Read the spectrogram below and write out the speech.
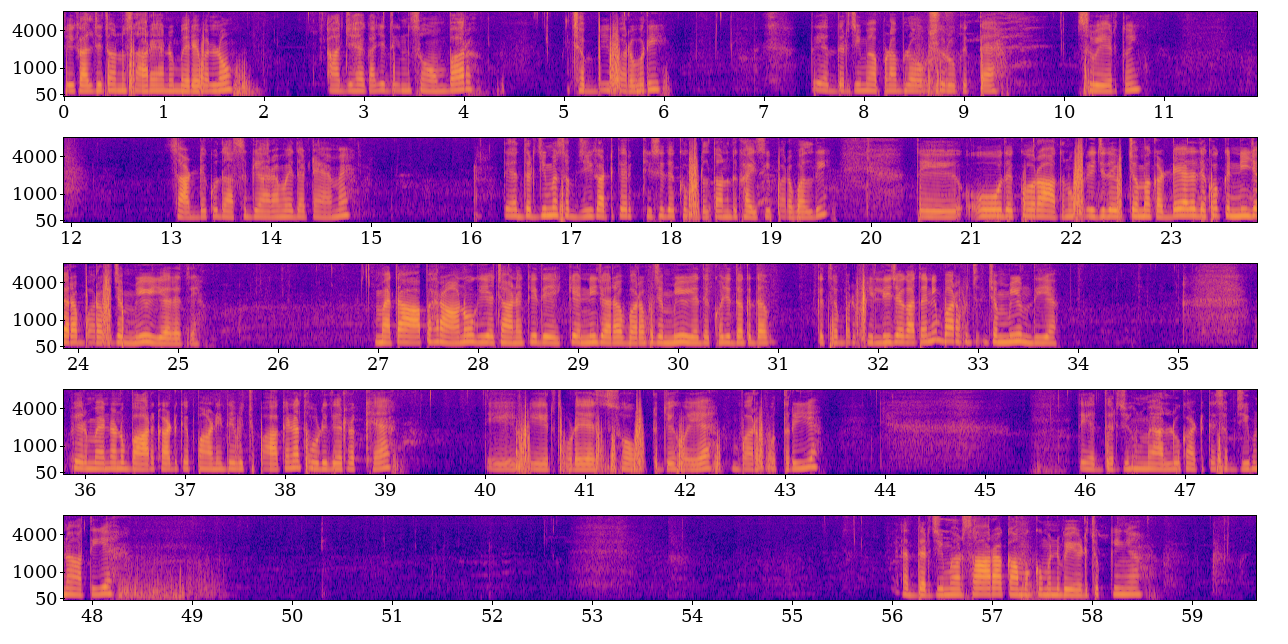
ਸ੍ਰੀ ਅਕਾਲ ਜੀ ਤੁਹਾਨੂੰ ਸਾਰਿਆਂ ਨੂੰ ਮੇਰੇ ਵੱਲੋਂ। ਅੱਜ ਹੈਗਾ ਜੀ ਦਿਨ ਸੋਮਵਾਰ 26 ਫਰਵਰੀ। ਤੇ ਇੱਧਰ ਜੀ ਮੈਂ ਆਪਣਾ ਬਲੌਗ ਸ਼ੁਰੂ ਕੀਤਾ ਹੈ, ਸਵੇਰ ਤੋਂ ਹੀ। ਸਾਢੇ ਕੁ 10 11 ਵਜੇ ਦਾ ਟਾਈਮ ਹੈ। ਤੇ ਇੱਧਰ ਜੀ ਮੈਂ ਸਬਜ਼ੀ ਕੱਟ ਕੇ ਰੱਖੀ ਸੀ, ਦੇਖੋ ਫਲ ਤੁਹਾਨੂੰ ਦਿਖਾਈ ਸੀ ਪਰਵਲ ਦੀ। ਤੇ ਉਹ ਦੇਖੋ ਰਾਤ ਨੂੰ ਫ੍ਰਿਜ ਦੇ ਵਿੱਚੋਂ ਮੈਂ ਕੱਢਿਆ ਤੇ ਦੇਖੋ ਕਿੰਨੀ ਜ਼ਿਆਦਾ ਬਰਫ਼ ਜੰਮੀ ਹੋਈ ਹੈ ਇਹਦੇ ਤੇ। ਮੈਂ ਤਾਂ ਆਪ ਹੈਰਾਨ ਹੋ ਗਈ ਅਚਾਨਕ ਹੀ ਦੇਖ ਕੇ ਇੰਨੀ ਜ਼ਿਆਦਾ ਬਰਫ਼ ਜੰਮੀ ਹੋਈ ਹੈ। ਦੇਖੋ ਜਿੱਦਾਂ ਕਿੱਦਾਂ ਕਿਤੇ ਬਰਫੀਲੀ ਜਗ੍ਹਾ ਤੇ ਨਹੀਂ ਬਰਫ਼ ਜੰਮੀ ਹੁੰਦੀ ਹੈ। ਫਿਰ ਮੈਂ ਇਹਨਾਂ ਨੂੰ ਬਾਹਰ ਕੱਢ ਕੇ ਪਾਣੀ ਦੇ ਵਿੱਚ ਪਾ ਕੇ ਨਾ ਥੋੜੀ ਦੇਰ ਰੱਖਿਆ ਤੇ ਫਿਰ ਥੋੜੇ ਸੌਫਟ ਜੇ ਹੋਏ ਆ ਬਰਫ਼ ਉਤਰੀ ਹੈ। ਤੇ ਇੱਧਰ ਜੀ ਹੁਣ ਮੈਂ ਆਲੂ ਕੱਟ ਕੇ ਸਬਜ਼ੀ ਬਣਾਤੀ ਹੈ। ਇੱਧਰ ਜੀ ਮੈਂ ਸਾਰਾ ਕੰਮ ਕੁਮ ਨਿਬੇੜ ਚੁੱਕੀ ਆ।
